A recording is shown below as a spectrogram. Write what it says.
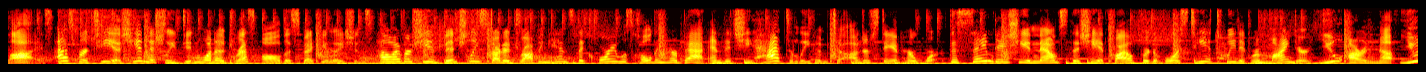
lies. As for Tia, she initially didn't want to address all the speculations. However, she eventually started dropping hints that Cory was holding her back and that she had to leave him to understand her worth. The same day she announced that she had filed for divorce, Tia tweeted, Reminder, you are enough. You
